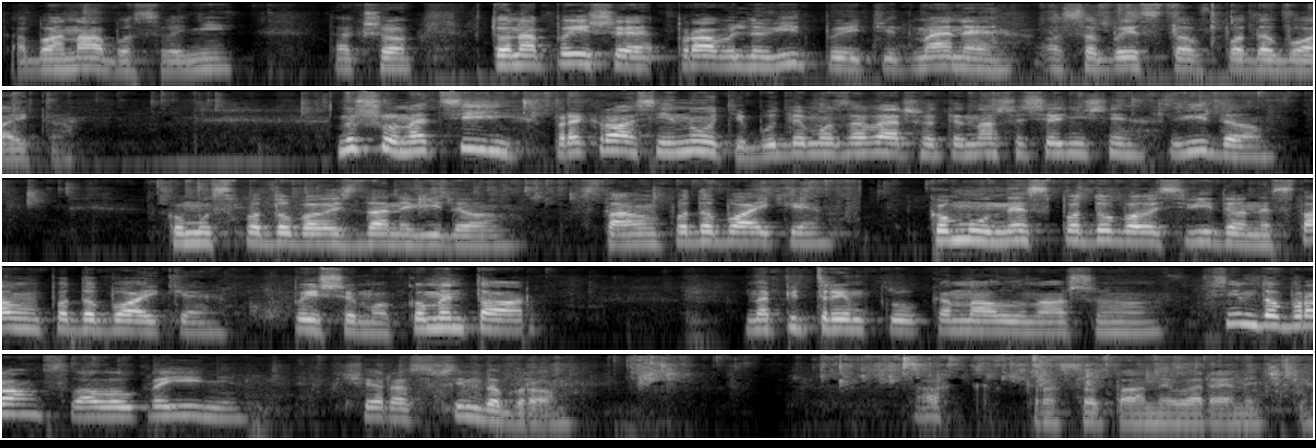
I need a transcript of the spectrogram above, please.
кабана або свині. Так що, хто напише правильну відповідь, від мене особисто вподобайка. Ну що, на цій прекрасній ноті будемо завершувати наше сьогоднішнє відео. Кому сподобалось дане відео, ставимо вподобайки. Кому не сподобалось відео, не ставимо вподобайки. Пишемо коментар на підтримку каналу нашого. Всім добра, слава Україні! Ще раз всім добра. Ах, красота, не варенички.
